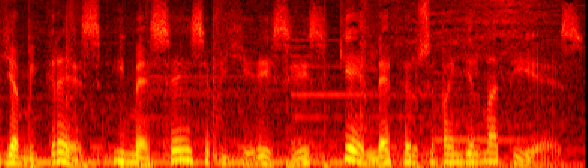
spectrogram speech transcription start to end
για μικρές ή μεσαίες επιχειρήσεις και ελεύθερους επαγγελματίες.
